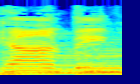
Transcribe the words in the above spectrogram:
can't be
